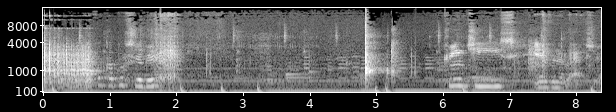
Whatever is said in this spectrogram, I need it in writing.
Half a cup of sugar. Cream cheese and vanilla extract.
